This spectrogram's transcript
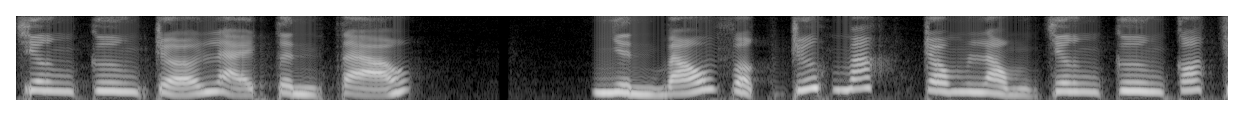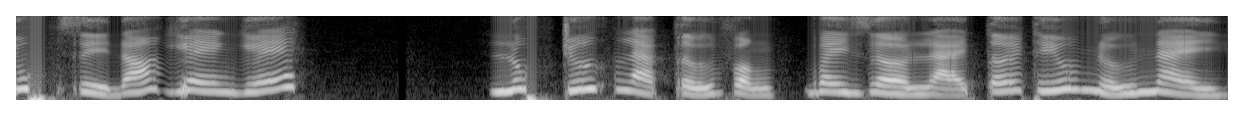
Chân cương trở lại tình tảo. Nhìn báo vật trước mắt, trong lòng chân cương có chút gì đó ghen ghét. Lúc trước là tử vận, bây giờ lại tới thiếu nữ này.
